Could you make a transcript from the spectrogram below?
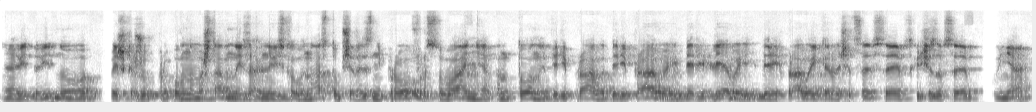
Відповідно, я ж кажу про повномасштабний загальновійськовий наступ через Дніпро, форсування, понтони, переправи, переправи, берег лівий, берег правий. Коротше, це все, скоріше за все, хуйня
